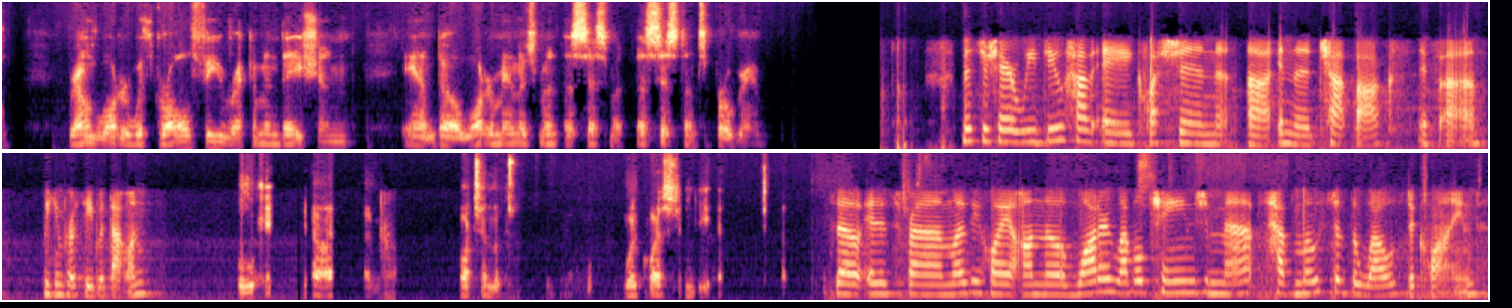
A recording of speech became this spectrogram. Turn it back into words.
groundwater withdrawal fee recommendation and uh, water management assessment assistance program. Mr. Chair, we do have a question uh, in the chat box, if uh, we can proceed with that one. Okay, yeah, I- I'm watching the, what question do you have? So it is from Leslie Hoy. On the water level change maps, have most of the wells declined?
